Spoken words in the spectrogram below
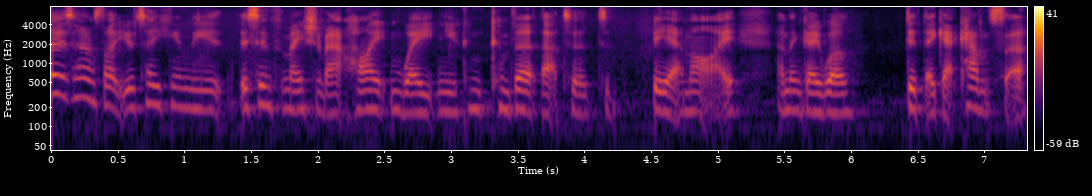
it sounds like you're taking the this information about height and weight, and you can convert that to, to BMI, and then go, well, did they get cancer?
